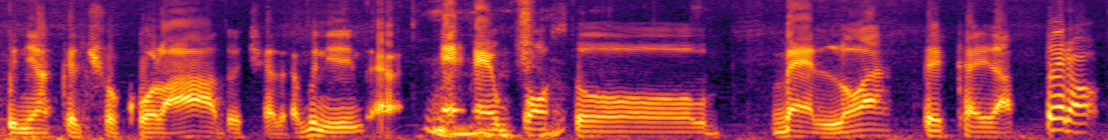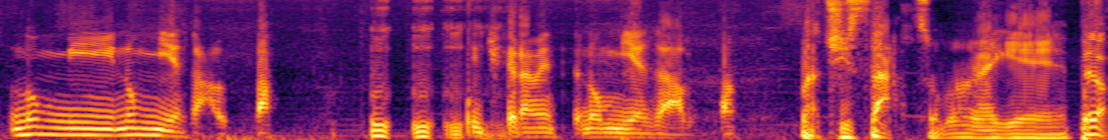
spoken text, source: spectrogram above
Quindi anche il cioccolato, eccetera. Quindi eh, è, è un posto bello, eh, per carità. Però non mi, non mi esalta. Mm, mm, mm. Sinceramente, non mi esalta. Ma ci sta, insomma, non è che. Però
